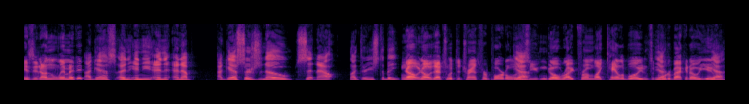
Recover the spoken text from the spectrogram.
Is it unlimited? I guess, and and and and uh, I guess there's no sitting out like there used to be. No, no, that's what the transfer portal Yeah. is. You can go right from like Caleb Williams, the Yeah. quarterback at OU. Yeah,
